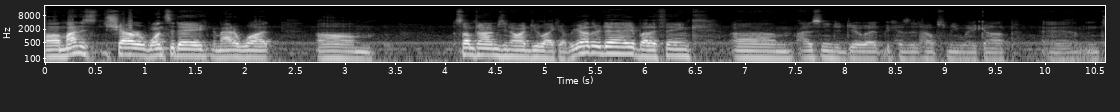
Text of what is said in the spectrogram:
Uh, mine is shower once a day, no matter what. Um, sometimes, you know, I do like every other day, but I think um, I just need to do it because it helps me wake up. And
